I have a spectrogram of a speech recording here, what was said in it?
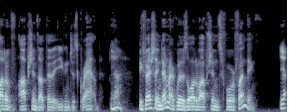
lot of options out there that you can just grab. yeah Especially in Denmark where there's a lot of options for funding. yeah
